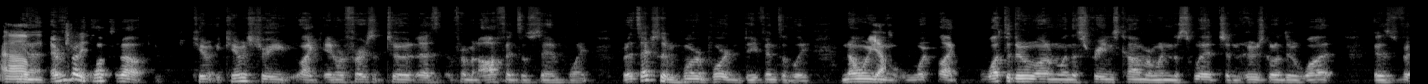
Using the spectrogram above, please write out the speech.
Um, yeah, everybody talks about chem- chemistry, like and refers to it as from an offensive standpoint, but it's actually more important defensively, knowing Yeah. what like what to do on when the screens come or when to switch and who's going to do what is v-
